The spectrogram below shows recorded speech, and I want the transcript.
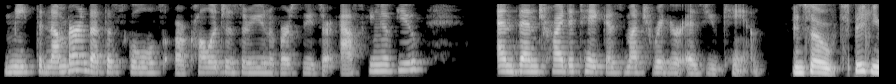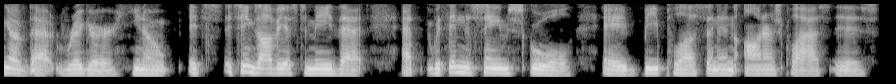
meet the number that the schools or colleges or universities are asking of you, and then try to take as much rigor as you can. And so, speaking of that rigor, you know, it's it seems obvious to me that at within the same school, a B plus in an honors class is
